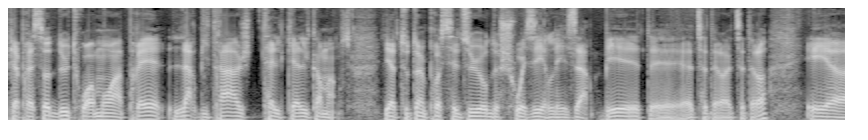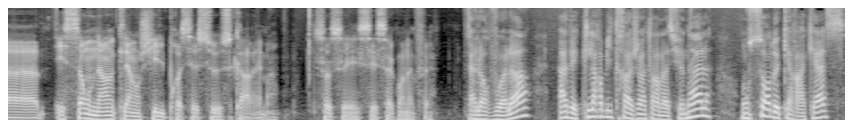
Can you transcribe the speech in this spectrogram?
Puis après ça, deux, trois mois après, l'arbitrage tel quel commence. Il y a toute une procédure de choisir les arbitres, etc., etc. Et, euh, et ça, on a enclenché le processus carrément. Ça, c'est ça qu'on a fait. Alors voilà, avec l'arbitrage international, on sort de Caracas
